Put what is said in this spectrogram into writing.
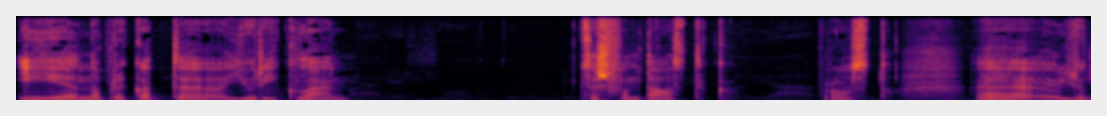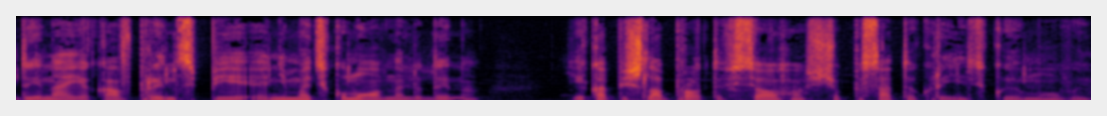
І, наприклад, Юрій Клен це ж фантастика. Просто людина, яка, в принципі, німецькомовна людина, яка пішла проти всього, щоб писати українською мовою.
